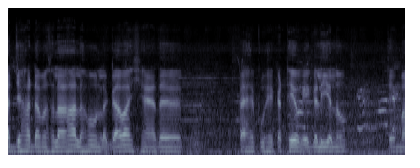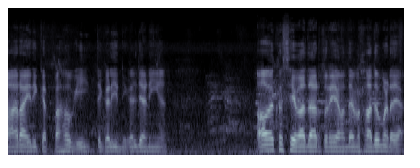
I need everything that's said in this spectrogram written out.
ਅੱਜ ਸਾਡਾ ਮਸਲਾ ਹੱਲ ਹੋਣ ਲੱਗਾ ਵਾ, ਸ਼ਾਇਦ ਪੈਸੇ ਪੂਹੇ ਇਕੱਠੇ ਹੋ ਗਏ ਗਲੀ ਵੱਲੋਂ। ਤੇ ਮਹਾਰਾਜ ਦੀ ਕਿਰਪਾ ਹੋ ਗਈ ਤੇ ਗਲੀ ਨਿਕਲ ਜਾਣੀ ਆ। ਆਹ ਵੇਖੋ ਸੇਵਾਦਾਰ ਤੁਰੇ ਆਉਂਦੇ ਵਿਖਾ ਦਿਓ ਮੜਿਆ।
